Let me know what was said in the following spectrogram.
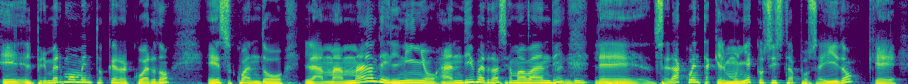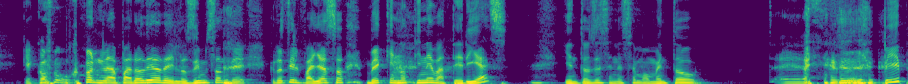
eh, el primer momento que recuerdo es cuando la mamá del niño Andy, ¿verdad? Se llamaba Andy, Andy. Le, se da cuenta que el muñeco sí está poseído, que, que como con la parodia de Los Simpsons de Krusty el payaso, ve que no tiene baterías. Y entonces en ese momento eh, Pip,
